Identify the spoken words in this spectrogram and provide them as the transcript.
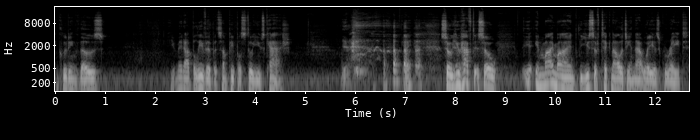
including those. You may not believe it, but some people still use cash. Yeah. okay. So yeah. you have to. So, in my mind, the use of technology in that way is great.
